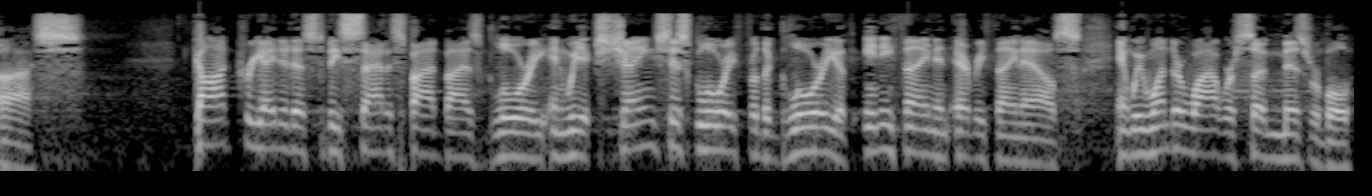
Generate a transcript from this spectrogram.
us. God created us to be satisfied by His glory, and we exchanged His glory for the glory of anything and everything else. And we wonder why we're so miserable.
